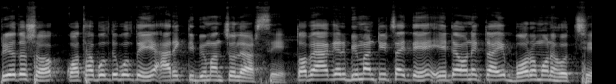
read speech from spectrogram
প্রিয় দর্শক, কথা বলতে বলতে আরেকটি বিমান চলে আসছে। তবে আগের বিমানটির চাইতে এটা অনেকটাই বড় মনে হচ্ছে।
